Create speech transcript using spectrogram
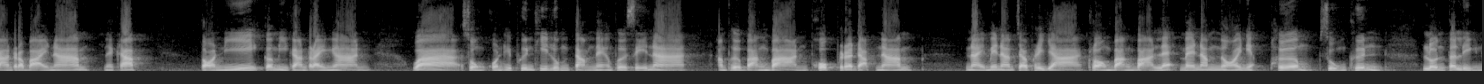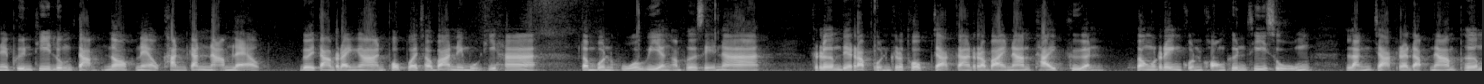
การระบายน้ำนะครับ ตอนนี้ก็มีการรายงานว่าส่งผลให้พื้นที่ลุ่มต่ำในอำเภอเสนาอำเภอบางบาน พบระดับน้ำในแม่น้ำเจ้าพระยาคลองบางบาน และแม่น้ำน้อยเนี่ยเพิ่มสูงขึ้น ล้นตลิ่งในพื้นที่ลุ่มต่ำนอกแนวคันกั้นน้ำแล้ว โดยตามรายงานพบว่าชาวบ้านในหมู่ที่ 5 ตำบลหัวเวียงอำเภอเสนา เริ่มได้รับผลกระทบจากการระบายน้ำท้ายเขื่อน ต้องเร่งขนของขึ้นที่สูง หลังจากระดับน้ำเพิ่ม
